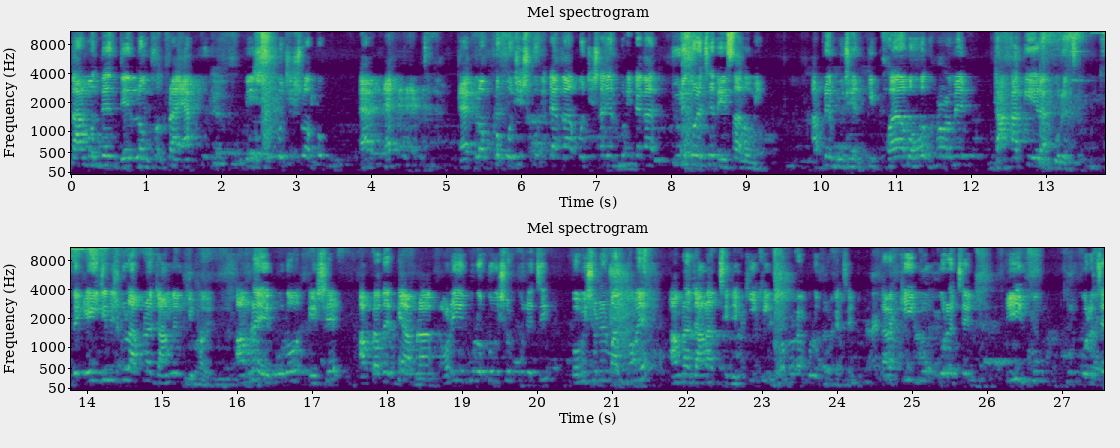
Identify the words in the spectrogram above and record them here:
তার মধ্যে দেড় লক্ষ, প্রায় এক কোটি, বিশ, পঁচিশ লক্ষ, এক- লক্ষ পঁচিশ কোটি টাকা, পঁচিশ হাজার কোটি টাকা চুরি করেছেন এস আলমী আপনি বুঝেন কি ভয়াবহ ধরনের ডাকাতি এরা করেছে। তো এই জিনিসগুলো আপনারা জানলেন কীভাবে? আমরা এগুলো এসে আপনাদেরকে আমরা অনেকগুলো কমিশন করেছি কমিশনের মাধ্যমে আমরা জানাচ্ছি যে কি কি ঘটনাগুলো ঘটেছে তারা কি গুম করেছে কি গুম খুন করেছে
